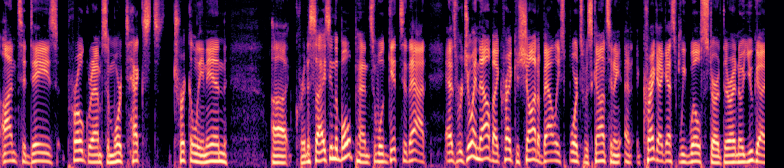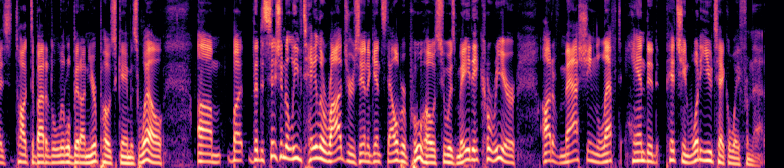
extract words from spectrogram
on today's program. Some more texts trickling in. Uh, criticizing the bullpen. So we'll get to that as we're joined now by Craig Coshun of Bally Sports Wisconsin. And Craig, I guess we will start there. I know you guys talked about it a little bit on your post game as well. Um, but the decision to leave Taylor Rogers in against Albert Pujols, who has made a career out of mashing left-handed pitching, what do you take away from that?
